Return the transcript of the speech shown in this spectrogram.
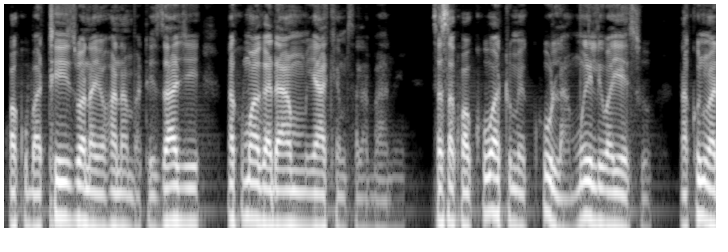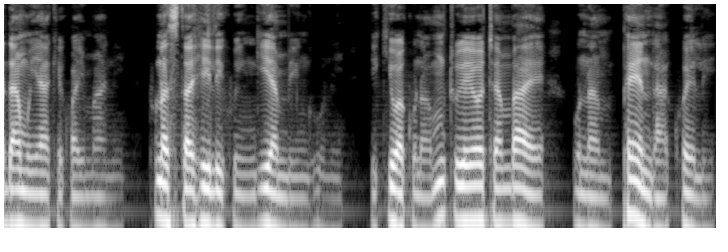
kwa kubatizwa na yohana mbatizaji na kumwaga damu yake msalabani. Sasa kwa kuwa tumekula mwili wa yesu na kunywa damu yake kwa imani tunastahili kuingia mbinguni. Ikiwa kuna mtu yeyote ambaye unampenda kweli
